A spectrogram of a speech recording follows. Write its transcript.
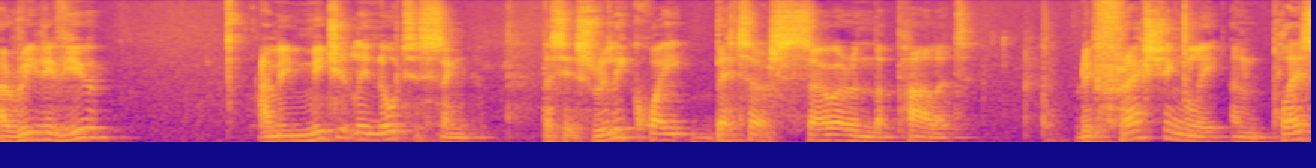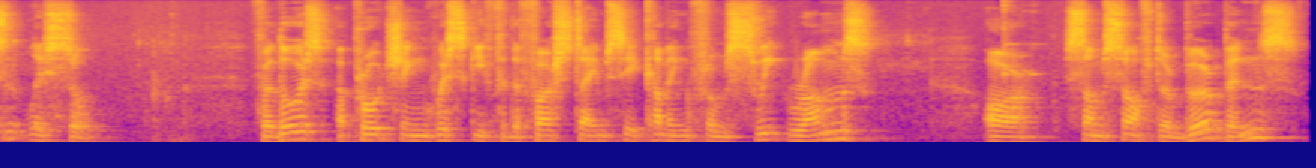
a re-review. I'm immediately noticing that it's really quite bitter sour in the palate, refreshingly and pleasantly so. For those approaching whisky for the first time, say coming from sweet rums or some softer bourbons,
